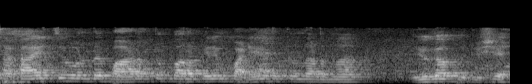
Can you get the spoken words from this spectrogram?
സഹായിച്ചുകൊണ്ട് പാടത്തും പറമ്പിലും പണിയെടുത്തും നടന്ന യുഗപുരുഷൻ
